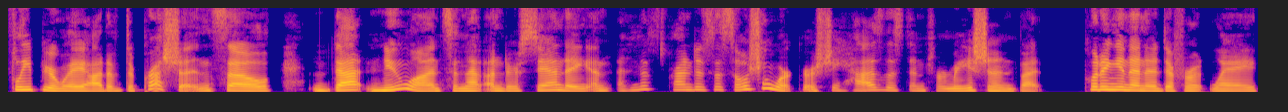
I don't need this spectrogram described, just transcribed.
sleep your way out of depression. So that nuance and that understanding, and, and this friend is a social worker. She has this information, but putting it in a different way,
